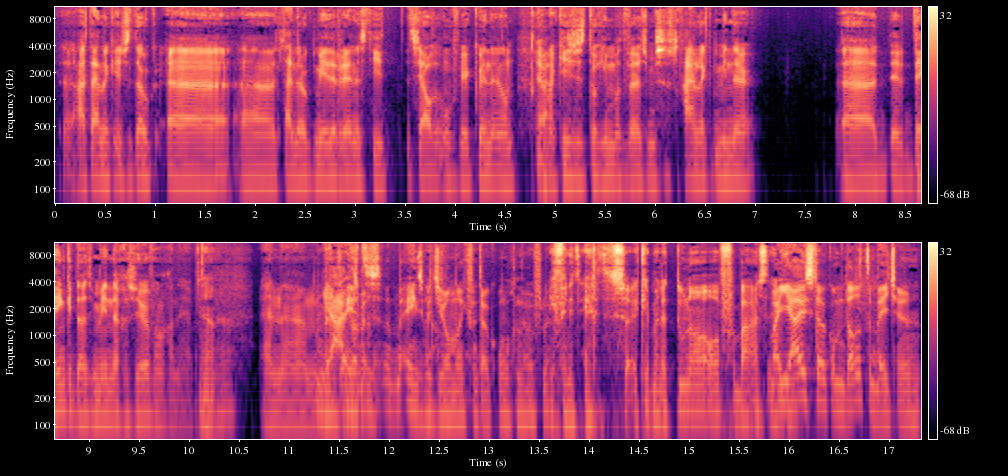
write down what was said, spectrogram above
eh, uiteindelijk is het ook, eh, zijn er ook meerdere renners die hetzelfde ongeveer kunnen. En dan, dan kiezen ze toch iemand waar ze waarschijnlijk minder... eh, de- denken dat ze minder gezeur van gaan hebben. Ja. En ehm, Ik ben ja, het eens, dat is, met, eens met John. Ik vind het ook ongelooflijk. Ik vind het echt... Zo, ik heb me daar toen al verbaasd. Maar juist ook omdat het een beetje een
